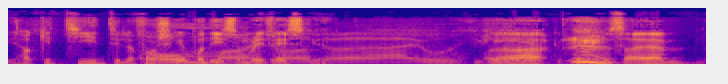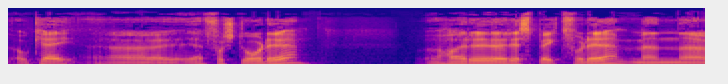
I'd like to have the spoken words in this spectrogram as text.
Vi har ikke tid til å forske oh på de som blir friske. God, da sa jeg ok, eh, jeg forstår det. Har respekt for det, men eh,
